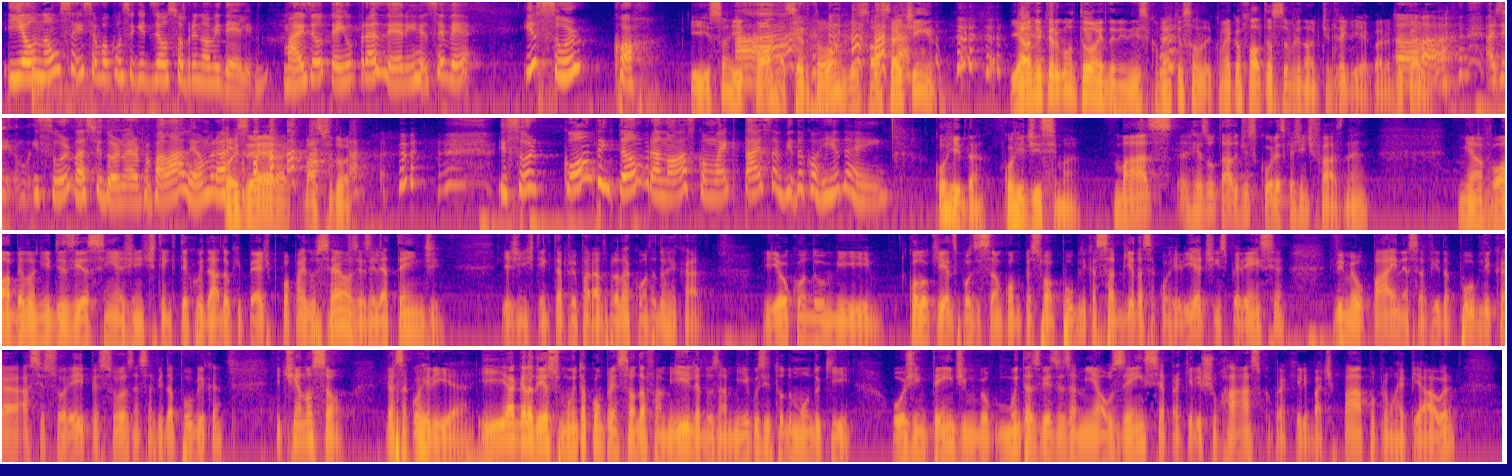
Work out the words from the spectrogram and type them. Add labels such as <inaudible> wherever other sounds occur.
e eu não sei se eu vou conseguir dizer o sobrenome dele, mas eu tenho o prazer em receber Isur Kor. Isso aí, ah. Corra, acertou, viu só certinho. E ela me perguntou ainda no início como é que eu, sou, como é que eu falo teu sobrenome. Te entreguei agora, viu, cara? Uh, gente, Isur, bastidor, não era para falar, lembra? Pois é, era, bastidor. <laughs> Isur, conta então para nós como é que tá essa vida corrida, hein? Corrida, corridíssima. Mas resultado de escolhas que a gente faz, né? Minha avó, Beloni, dizia assim: a gente tem que ter cuidado ao que pede para o Papai do Céu. Às vezes ele atende e a gente tem que estar preparado para dar conta do recado. E eu, quando me coloquei à disposição como pessoa pública, sabia dessa correria, tinha experiência, vi meu pai nessa vida pública, assessorei pessoas nessa vida pública e tinha noção dessa correria. E agradeço muito a compreensão da família, dos amigos e todo mundo que hoje entende muitas vezes a minha ausência para aquele churrasco, para aquele bate-papo, para um happy hour,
